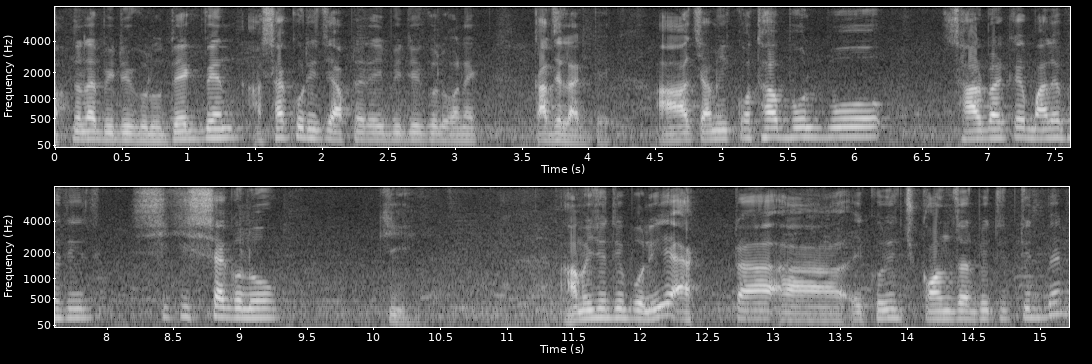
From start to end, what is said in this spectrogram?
আপনারা ভিডিওগুলো দেখবেন। আশা করি যে আপনার এই ভিডিওগুলো অনেক কাজে লাগবে। আজ আমি কথা বলব সার্ভারকে মাইলোপ্যাথির চিকিৎসাগুলো কি? আমি যদি বলি একটা করি কনজারভেটিভ ট্রিটমেন্ট,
